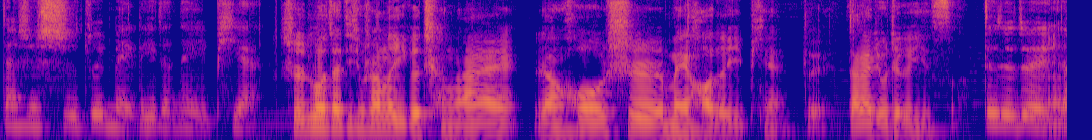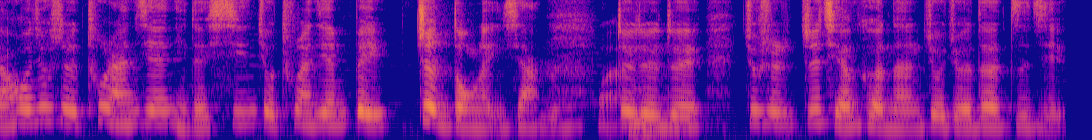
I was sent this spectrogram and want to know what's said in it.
但是是最美丽的那一片。是落在地球上的一个尘埃，然后是美好的一片，对，大概就这个意思。对对对，嗯然后就是突然间你的心就突然间被震动了一下，融化。对对嗯对，就是之前可能就觉得自己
